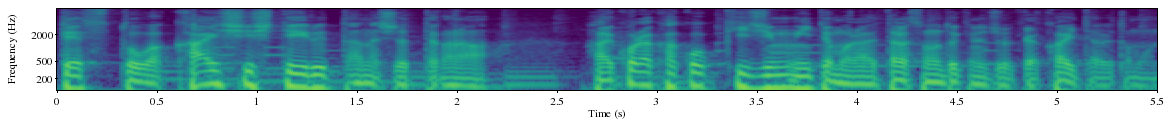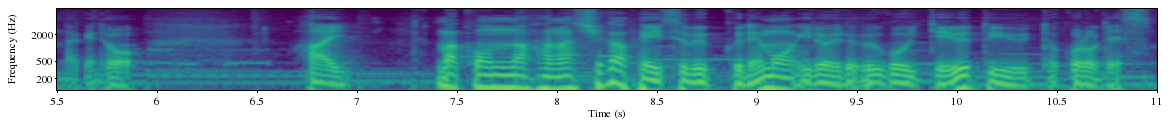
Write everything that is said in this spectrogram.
テストが開始しているって話だったかな。はい。これは過去記事見てもらえたらその時の状況が書いてあると思うんだけど、はい。まあ、こんな話が Facebook でもいろいろ動いているというところです。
